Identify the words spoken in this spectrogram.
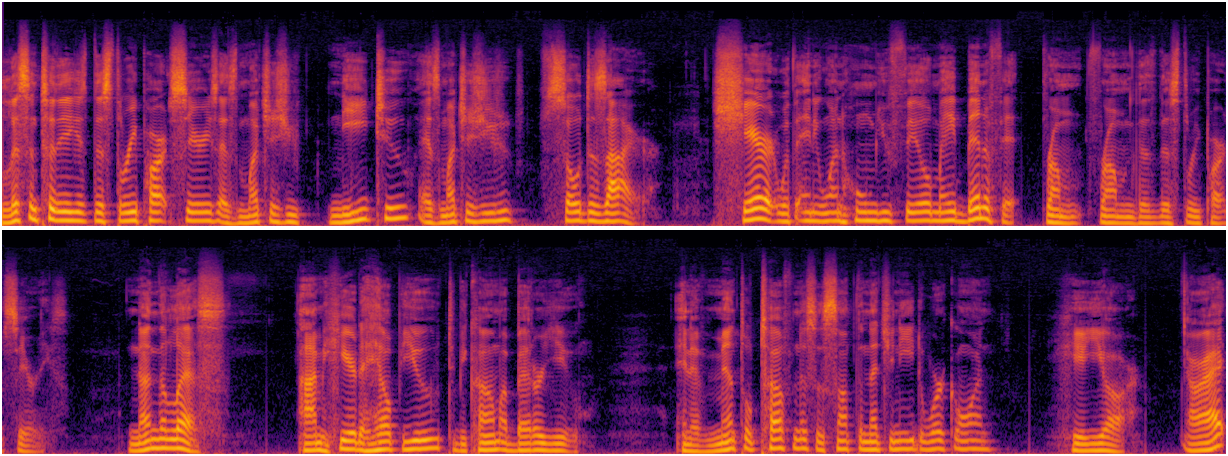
Listen to these, this three part series as much as you need to, as much as you so desire. Share it with anyone whom you feel may benefit from, from the, this three part series. Nonetheless, I'm here to help you to become a better you. And if mental toughness is something that you need to work on, here you are. All right.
